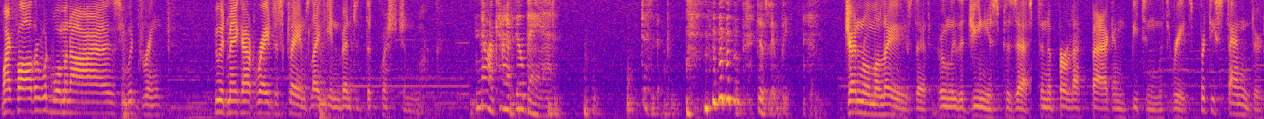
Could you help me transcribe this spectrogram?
My father would womanize, he would drink, he would make outrageous claims like he invented the question mark. No, I kind of feel bad. Just a little bit. Just a little bit. General malaise that only the genius possessed in a burlap bag and beaten with reeds. Pretty standard,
